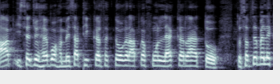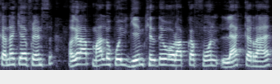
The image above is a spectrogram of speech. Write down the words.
आप इसे जो है वो हमेशा ठीक कर सकते हो अगर आपका फ़ोन लैग कर रहा है तो। तो सबसे पहले करना क्या है फ्रेंड्स अगर आप मान लो कोई गेम खेलते हो और आपका फ़ोन लैग कर रहा है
